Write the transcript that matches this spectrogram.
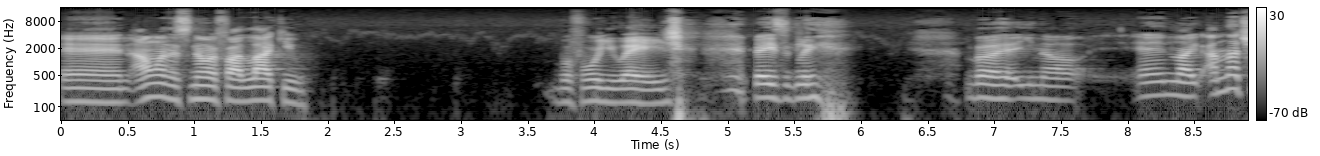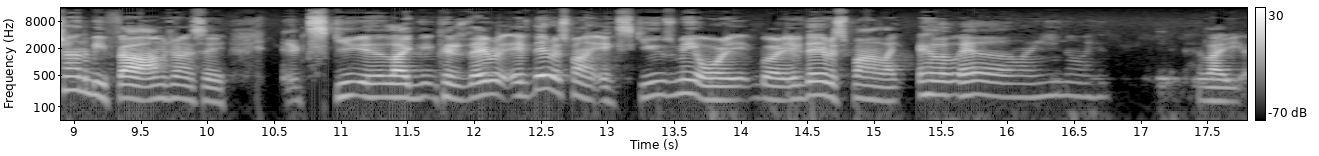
and I want to know if I like you before you age, basically. but you know, and like I'm not trying to be foul. I'm trying to say excuse like because they if they respond excuse me or but if they respond like lol like you know like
